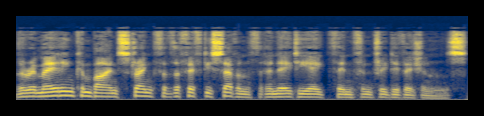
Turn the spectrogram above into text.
the remaining combined strength of the 57th and 88th Infantry Divisions.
